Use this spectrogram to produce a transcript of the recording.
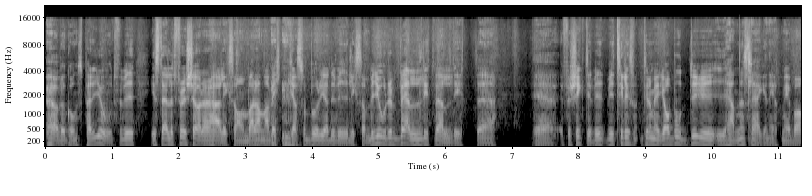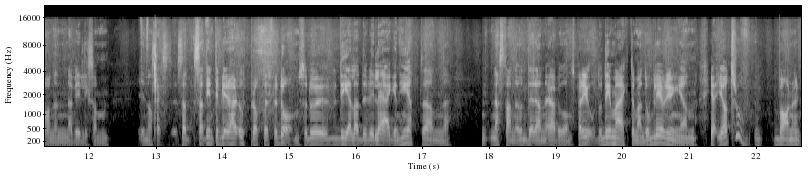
övergångsperiod. För vi, istället för att köra det här liksom varannan vecka så började vi liksom, vi gjorde väldigt, väldigt eh, eh, försiktigt. Vi, vi till, till och med, jag bodde ju i hennes lägenhet med barnen när vi liksom i någon slags, så, att, så att det inte blir det här uppbrottet för dem. Så då delade vi lägenheten nästan under en övergångsperiod. Och det märkte man. Då blev det ingen... Jag, jag tror barnen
